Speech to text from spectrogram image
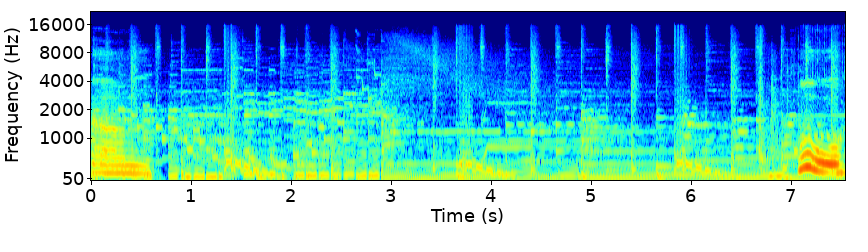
Ähm. Uh.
